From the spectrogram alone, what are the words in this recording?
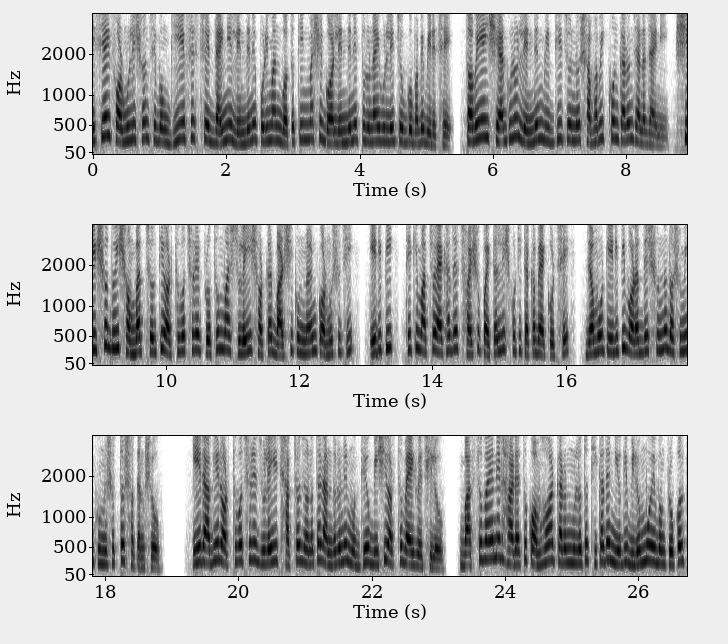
ACI formulations এবং গিএফএস ট্রেড ডাইনের লেনদেনের পরিমাণ গত তিন মাসের গড় লেনদেনের তুলনায় উল্লেখযোগ্যভাবে বেড়েছে। তবে এই শেয়ারগুলোর লেনদেন বৃদ্ধির জন্য স্বাভাবিক কোন কারণ জানা যায়নি। শীর্ষ দুই সংবাদ চলতি অর্থবছরের প্রথম মাস জুলাই সরকার বার্ষিক উন্নয়ন কর্মসূচি এডিপি থেকে মাত্র এক হাজার ছয়শো পঁয়তাল্লিশ কোটি টাকা ব্যয় করছে, যা মোট এডিপি বরাদ্দের শূন্য দশমিক উনসত্তর শতাংশ। এর আগের অর্থবছরে জুলাই ছাত্র জনতার আন্দোলনের মধ্যেও বেশি অর্থ ব্যয় হয়েছিল। বাস্তবায়নের হার এত কম হওয়ার কারণ মূলত ঠিকাদার নিয়োগে বিলম্ব এবং প্রকল্প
